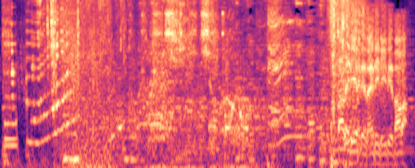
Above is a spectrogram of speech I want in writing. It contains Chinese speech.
别别别来别别别吧。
